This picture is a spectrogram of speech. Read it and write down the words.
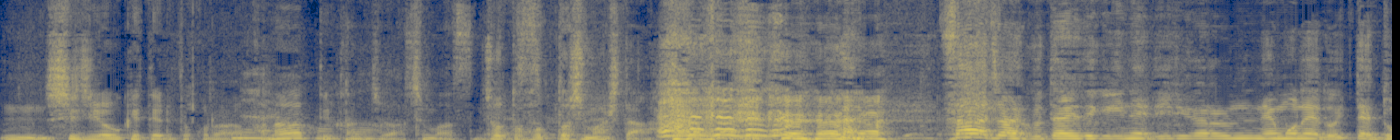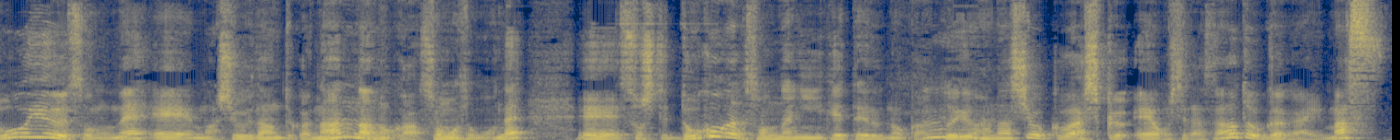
うん支持を受けてるところなのかなっていう感じはしますね。ちょっとほっとしました。さあ、じゃあ具体的にね、リリカルレモネード一体どういうそのね、えーまあ集団とか何なのか、そもそもね、えーそしてどこがそんなにいけてるのかという話を詳しく、えーお知らせのと伺います。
